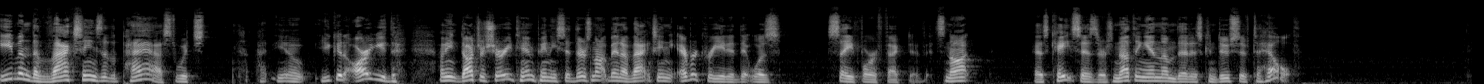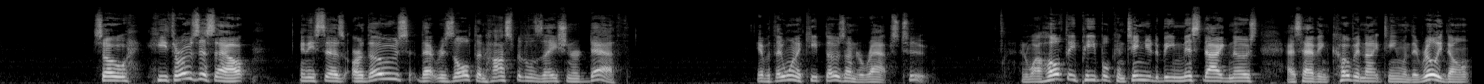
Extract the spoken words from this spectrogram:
even the vaccines of the past, which you know, you could argue that, I mean, Dr. Sherri Tenpenny said there's not been a vaccine ever created that was safe or effective. It's not, as Kate says, there's nothing in them that is conducive to health. So he throws this out and he says, Are those that result in hospitalization or death? Yeah, but they want to keep those under wraps too. And while healthy people continue to be misdiagnosed as having COVID 19 when they really don't,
